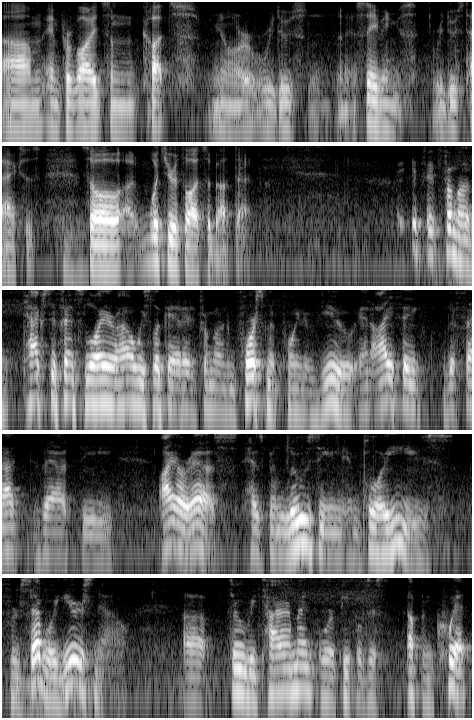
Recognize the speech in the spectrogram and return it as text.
um, and provide some cuts, you know, or reduce uh, savings, reduce taxes. So uh, what's your thoughts about that? If, if from a tax defense lawyer, I always look at it from an enforcement point of view, and I think the fact that the IRS has been losing employees for several years now uh, through retirement or people just up and quit.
